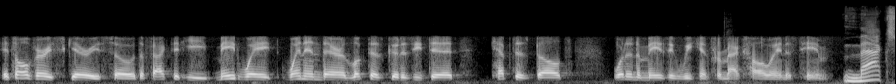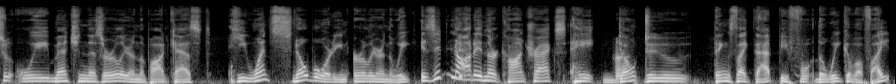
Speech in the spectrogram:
It's all very scary. So the fact that he made weight, went in there, looked as good as he did, kept his belt. What an amazing weekend for Max Holloway and his team. Max, we mentioned this earlier in the podcast. He went snowboarding earlier in the week. Is it not in their contracts? Hey, don't do things like that before the week of a fight.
